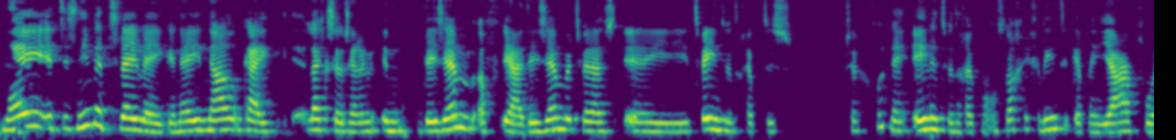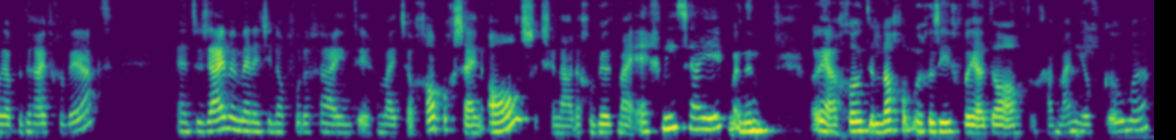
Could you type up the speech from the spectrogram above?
Nee, het is niet met twee weken. Nee, nou, kijk, laat ik zo zeggen. In december, of ja, december 2022 heb ik dus, zeg ik goed? Nee, 21 heb ik mijn ontslag ingediend. Ik heb een jaar voor dat bedrijf gewerkt. En toen zei mijn manager nog voor de gein tegen mij, het zou grappig zijn als. Ik zei, nou, dat gebeurt mij echt niet, zei ik. Met een oh ja, grote lach op mijn gezicht van, ja, dag, dat gaat mij niet overkomen.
